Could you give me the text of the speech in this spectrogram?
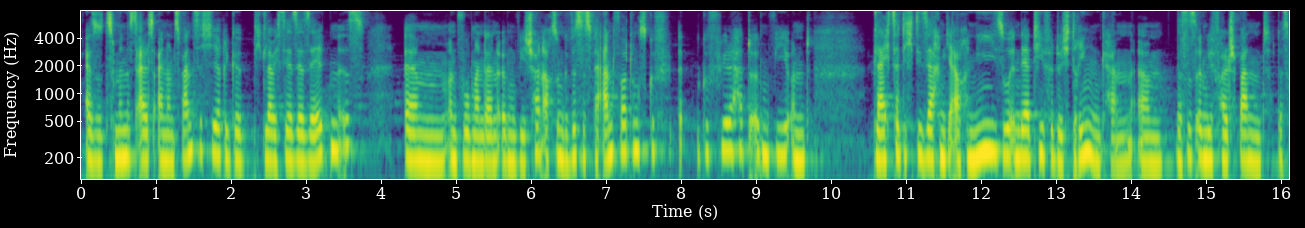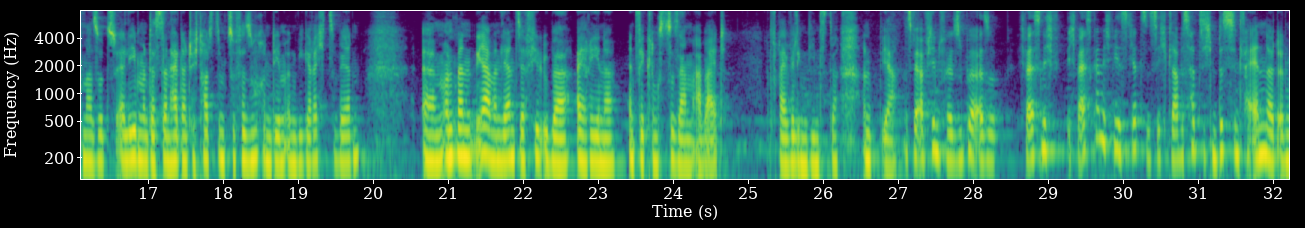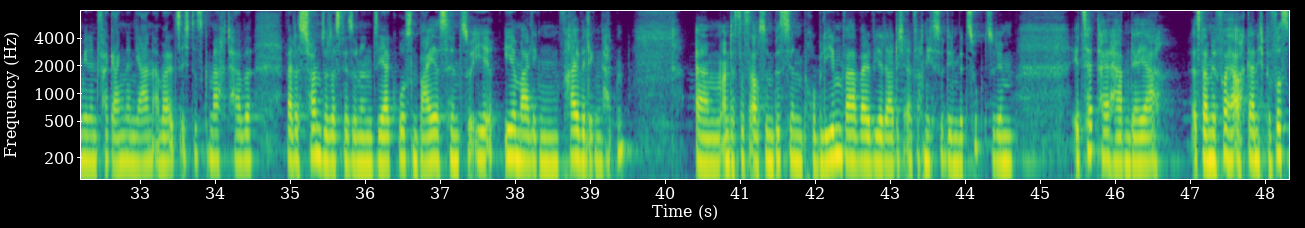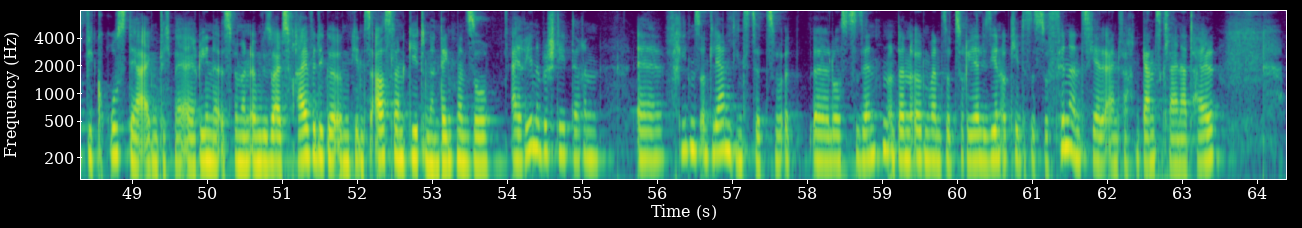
also zumindest als 21-Jährige, die, glaube ich, sehr, sehr selten ist ähm, und wo man dann irgendwie schon auch so ein gewisses Verantwortungsgefühl äh, hat irgendwie und gleichzeitig die Sachen ja auch nie so in der Tiefe durchdringen kann. Ähm, das ist irgendwie voll spannend, das mal so zu erleben und das dann halt natürlich trotzdem zu versuchen, dem irgendwie gerecht zu werden. Ähm, und man, ja, man lernt sehr viel über Irene, Entwicklungszusammenarbeit, Freiwilligendienste. Und ja, es wäre auf jeden Fall super. Also ich weiß nicht, ich weiß gar nicht, wie es jetzt ist. Ich glaube, es hat sich ein bisschen verändert irgendwie in den vergangenen Jahren, aber als ich das gemacht habe, war das schon so, dass wir so einen sehr großen Bias hin zu eh ehemaligen Freiwilligen hatten. Ähm, und dass das auch so ein bisschen ein Problem war, weil wir dadurch einfach nicht so den Bezug zu dem EZ-Teil haben, der ja, es war mir vorher auch gar nicht bewusst, wie groß der eigentlich bei Irene ist, wenn man irgendwie so als Freiwillige irgendwie ins Ausland geht und dann denkt man so, Irene besteht darin, äh, Friedens- und Lerndienste zu, äh, loszusenden und dann irgendwann so zu realisieren, okay, das ist so finanziell einfach ein ganz kleiner Teil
